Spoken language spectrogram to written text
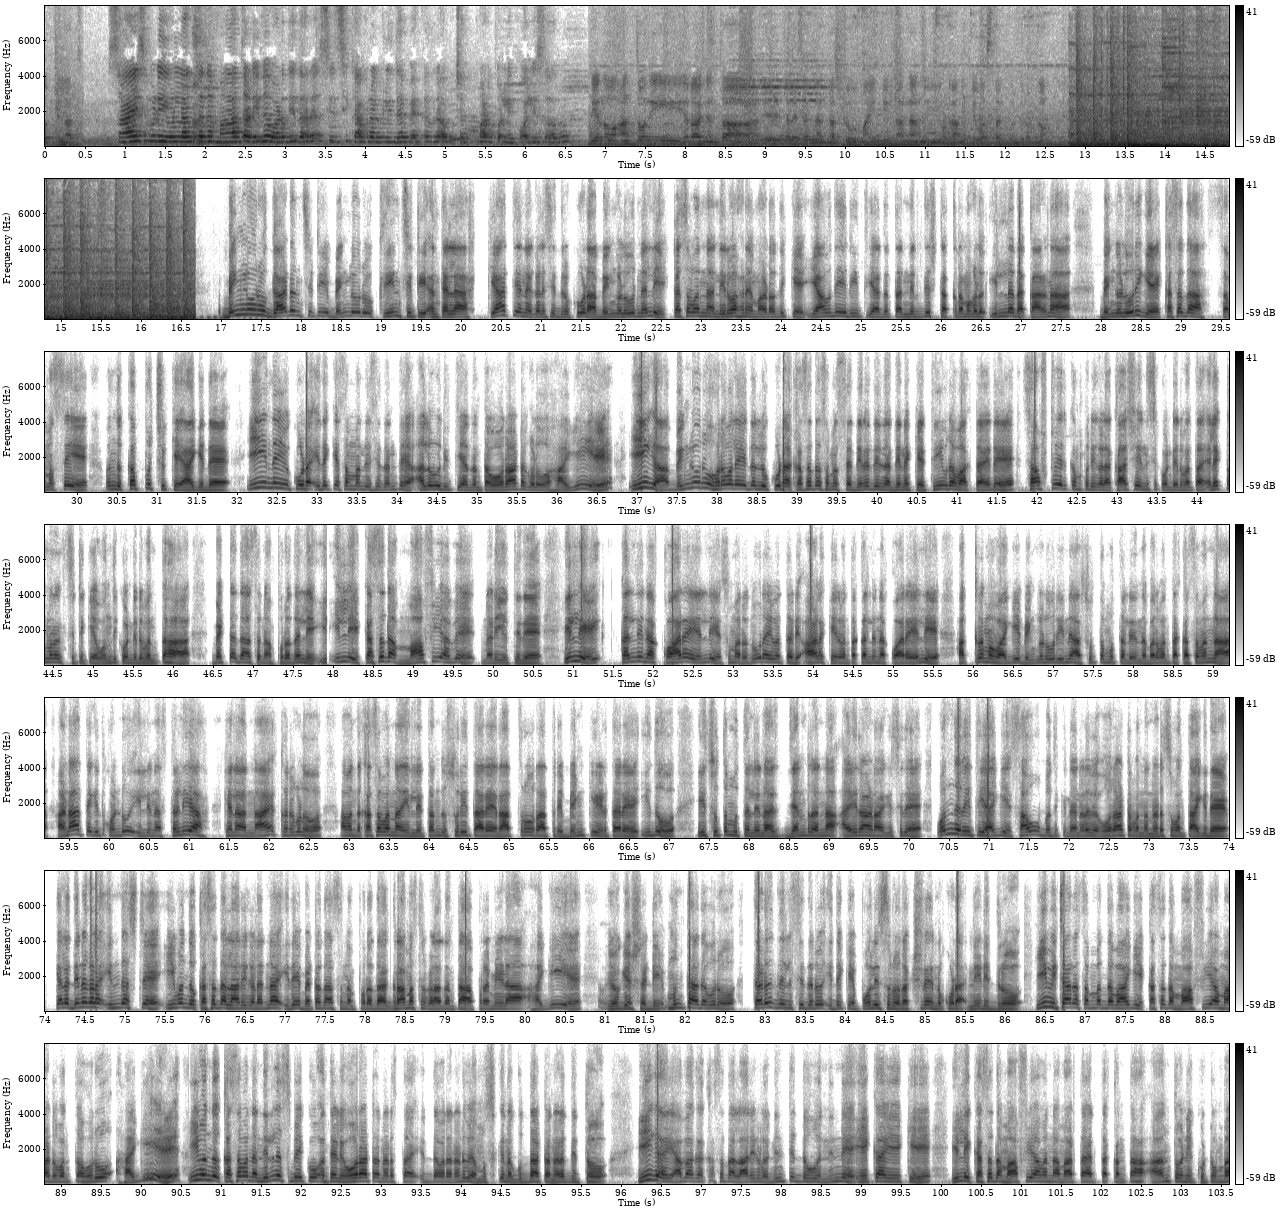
ಗೊತ್ತಿಲ್ಲ. ಸಾಯಿಸ್ಬಿಡಿ ಇವಳಂತಾನೆ ಮಾತಾಡಿನೇ ಹೊಡೆದಿದ್ದಾರೆ. ಸಿ ಸಿ ಕ್ಯಾಮ್ರಾಗಳಿದೆ, ಬೇಕಂದ್ರೆ ಅವ್ರು ಚೆಕ್ ಮಾಡ್ಕೊಳ್ಳಿ ಪೊಲೀಸ್ ಅವರು ಅದೇನೋ ಅಂತೋನಿ ರಾಜ್ ಅಂತ ಹೇಳ್ತಾರೆ ಸರ್. ನನಗೆ ಅಷ್ಟು ಮಾಹಿತಿ ಇಲ್ಲ. ನಾನು ಈ ಗ್ರಾಮಕ್ಕೆ ಹೊಸದಾಗಿ ಬಂದಿರೋನು Bengaluru garden city, Bengaluru clean city ಅಂತೆಲ್ಲ ಖ್ಯಾತಿಯನ್ನ ಗಳಿಸಿದ್ರು ಕೂಡ ಬೆಂಗಳೂರಿನಲ್ಲಿ ಕಸವನ್ನ ನಿರ್ವಹಣೆ ಮಾಡೋದಕ್ಕೆ ಯಾವುದೇ ರೀತಿಯಾದಂಥ ನಿರ್ದಿಷ್ಟ ಕ್ರಮಗಳು ಇಲ್ಲದ ಕಾರಣ ಬೆಂಗಳೂರಿಗೆ ಕಸದ ಸಮಸ್ಯೆಯೇ ಒಂದು ಕಪ್ಪು ಚುಕ್ಕೆಯಾಗಿದೆ. ಈ ಹಿಂದೆಯೂ ಕೂಡ ಇದಕ್ಕೆ ಸಂಬಂಧಿಸಿದಂತೆ ಹಲವು ರೀತಿಯಾದಂತಹ ಹೋರಾಟಗಳು ಹಾಗೆಯೇ ಈಗ ಬೆಂಗಳೂರು ಹೊರವಲಯದಲ್ಲೂ ಕೂಡ ಕಸದ ಸಮಸ್ಯೆ ದಿನದಿಂದ ದಿನಕ್ಕೆ ತೀವ್ರವಾಗ್ತಾ ಇದೆ. ಸಾಫ್ಟ್ವೇರ್ ಕಂಪನಿಗಳ ಕಾಶಿ ಎನಿಸಿಕೊಂಡಿರುವಂತಹ ಎಲೆಕ್ಟ್ರಾನಿಕ್ ಸಿಟಿಗೆ ಹೊಂದಿಕೊಂಡಿರುವಂತಹ ಬೆಟ್ಟದಾಸನಪುರದಲ್ಲಿ ಇಲ್ಲಿ ಕಸದ ಮಾಫಿಯಾವೇ ನಡೆಯುತ್ತಿದೆ. ಇಲ್ಲಿ ಕಲ್ಲಿನ ಕ್ವಾರೆಯಲ್ಲಿ ಸುಮಾರು ನೂರೈವತ್ತು ಅಡಿ ಆಳಕ್ಕೆ ಇರುವಂತಹ ಕಲ್ಲಿನ ಕ್ವಾರೆಯಲ್ಲಿ ಅಕ್ರಮವಾಗಿ ಬೆಂಗಳೂರಿನ ಸುತ್ತಮುತ್ತಲಿನಿಂದ ಬರುವಂತಹ ಕಸವನ್ನ ಹಣ ತೆಗೆದುಕೊಂಡು ಇಲ್ಲಿನ ಸ್ಥಳೀಯ ಕೆಲ ನಾಯಕರುಗಳು ಆ ಒಂದು ಕಸವನ್ನ ಇಲ್ಲಿ ತಂದು ಸುರಿತಾರೆ ರಾತ್ರೋರಾತ್ರಿ ಬೆಂಕಿ ಇಡ್ತಾರೆ. ಇದು ಈ ಸುತ್ತಮುತ್ತಲಿನ ಜನರನ್ನ ಹೈರಾಣಾಗಿಸಿದೆ. ಒಂದು ರೀತಿಯಾಗಿ ಸಾವು ಬದುಕಿನ ನಡುವೆ ಹೋರಾಟವನ್ನ ನಡೆಸುವಂತಾಗಿದೆ. ಕೆಲ ದಿನಗಳ ಹಿಂದಷ್ಟೇ ಈ ಒಂದು ಕಸದ ಲಾರಿಗಳನ್ನ ಇದೇ ಬೆಟ್ಟದಾಸನಪುರದ ಗ್ರಾಮಸ್ಥರುಗಳಾದಂತಹ ಪ್ರಮೀಳಾ, ಹಾಗೆಯೇ ಯೋಗೇಶ್ ರೆಡ್ಡಿ ಮುಂತಾದವರು ತಡೆದು ನಿಲ್ಲಿಸಿದರು ಇದಕ್ಕೆ ಪೊಲೀಸರು ರಕ್ಷಣೆಯನ್ನು ಕೂಡ ನೀಡಿದ್ರು. ಈ ವಿಚಾರ ಸಂಬಂಧವಾಗಿ ಕಸದ ಮಾಫಿಯಾ ಮಾಡುವಂತಹವರು ಹಾಗೆಯೇ ಈ ಒಂದು ಕಸವನ್ನ ನಿಲ್ಲಿಸಬೇಕು ಅಂತೇಳಿ ಹೋರಾಟ ನಡೆಸ್ತಾ ಇದ್ದವರ ನಡುವೆ ಮುಸುಕಿನ ಗುದ್ದಾಟ ನಡೆದಿತ್ತು. ಈಗ ಯಾವಾಗ ಕಸದ ಲಾರಿಗಳು ನಿಂತಿದ್ದವು, ನಿನ್ನೆ ಏಕಾಏಕಿ ಇಲ್ಲಿ ಕಸದ ಮಾಫಿಯಾವನ್ನ ಮಾಡ್ತಾ ಇರ್ತಕ್ಕಂತಹ ಆಂಟೋನಿ ಕುಟುಂಬ,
